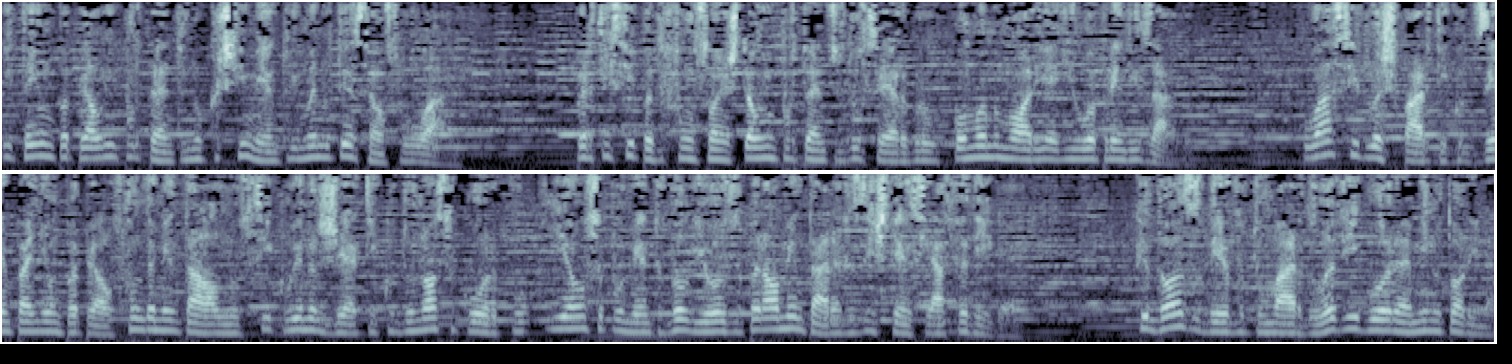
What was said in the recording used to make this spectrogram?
e tem um papel importante no crescimento e manutenção celular. Participa de funções tão importantes do cérebro como a memória e o aprendizado. O ácido aspartico desempenha um papel fundamental no ciclo energético do nosso corpo e é um suplemento valioso para aumentar a resistência à fadiga. Que dose devo tomar de Lavigor aminotorina?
